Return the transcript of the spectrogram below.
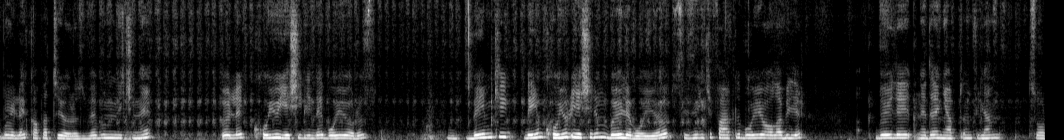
böyle kapatıyoruz ve bunun içine böyle koyu yeşil ile boyuyoruz. Benimki benim koyu yeşilim böyle boyuyor. Sizinki farklı boyuyor olabilir. Böyle neden yaptın filan sor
